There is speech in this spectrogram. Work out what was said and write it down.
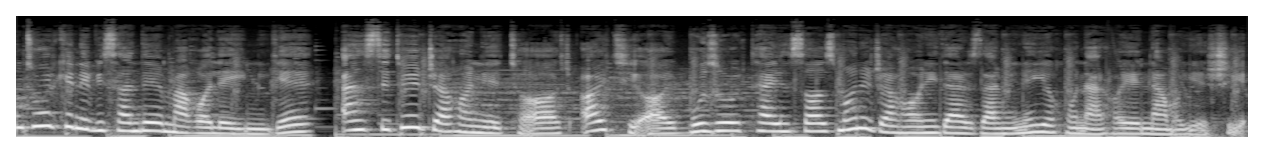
آنطور که نویسنده مقاله ای میگه انستیتوی جهانی تئاتر ITI بزرگترین سازمان جهانی در زمینه هنرهای نمایشیه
